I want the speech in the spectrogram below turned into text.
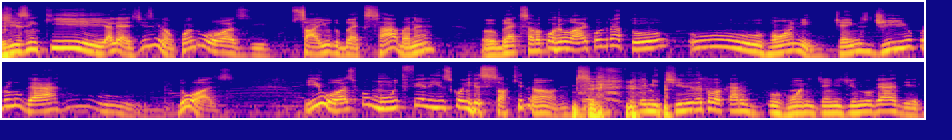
Dizem que... Aliás, dizem não. Quando o Ozzy saiu do Black Sabbath, né? O Black Sabbath correu lá e contratou o Ronnie James Dio pro lugar do, do Ozzy. E o Ozzy ficou muito feliz com isso, só que não, né? Demitido e ainda colocaram o Ronnie James Dio no lugar dele.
